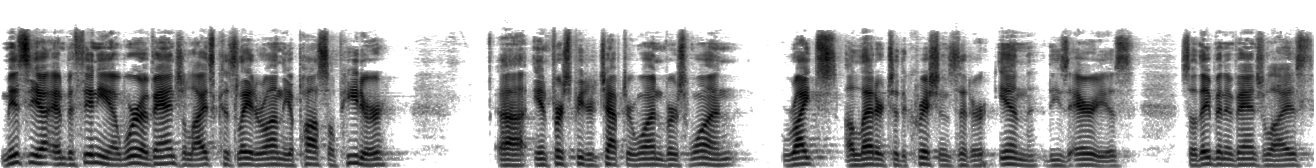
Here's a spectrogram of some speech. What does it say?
Mysia and Bithynia were evangelized because later on the Apostle Peter, uh, in 1 Peter chapter 1, verse 1, writes a letter to the Christians that are in these areas. So they've been evangelized.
